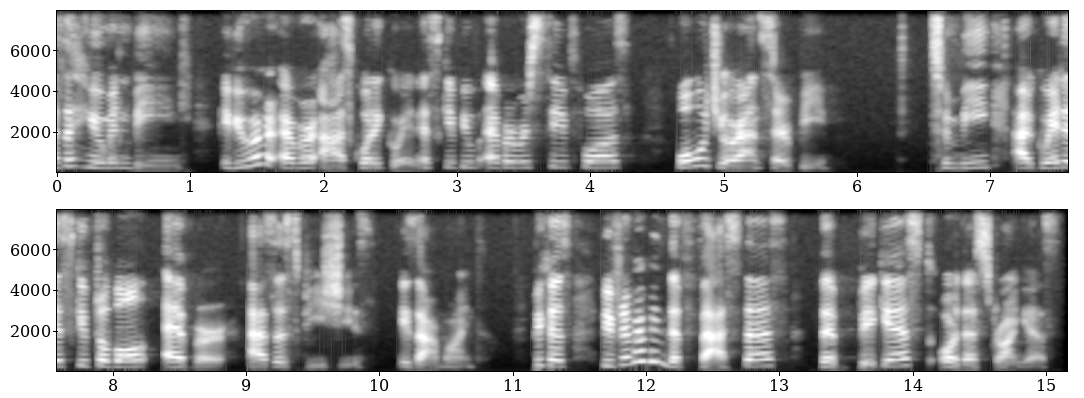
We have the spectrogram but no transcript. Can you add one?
As a human being, if you were ever asked what the greatest gift you've ever received was, what would your answer be? To me, our greatest gift of all ever as a species is our mind. Because we've never been the fastest, the biggest, or the strongest.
